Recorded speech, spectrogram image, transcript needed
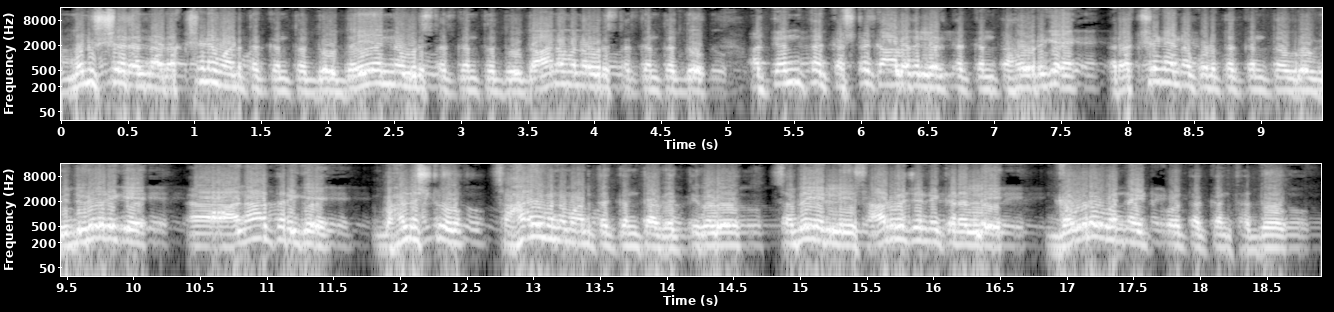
ಮನುಷ್ಯರನ್ನ ರಕ್ಷಣೆ ಮಾಡತಕ್ಕಂಥದ್ದು, ದಯೆಯನ್ನು ಉರಿಸ್ತಕ್ಕಂಥದ್ದು, ದಾನವನ್ನು ಉರಿಸ್ತಕ್ಕಂಥದ್ದು, ಅತ್ಯಂತ ಕಷ್ಟ ಕಾಲದಲ್ಲಿರ್ತಕ್ಕಂತಹವರಿಗೆ ರಕ್ಷಣೆಯನ್ನು ಕೊಡತಕ್ಕಂಥವ್ರು, ವಿಧುವರಿಗೆ ಅನಾಥರಿಗೆ ಬಹಳಷ್ಟು ಸಹಾಯವನ್ನು ಮಾಡತಕ್ಕಂತ ವ್ಯಕ್ತಿಗಳು. ಸಭೆಯಲ್ಲಿ, ಸಾರ್ವಜನಿಕರಲ್ಲಿ ಗೌರವವನ್ನ ಇಟ್ಕೊಳ್ತಕ್ಕಂಥದ್ದು.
